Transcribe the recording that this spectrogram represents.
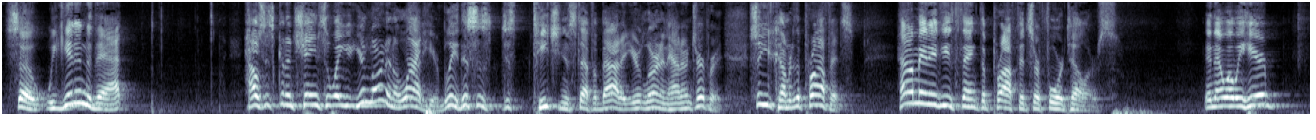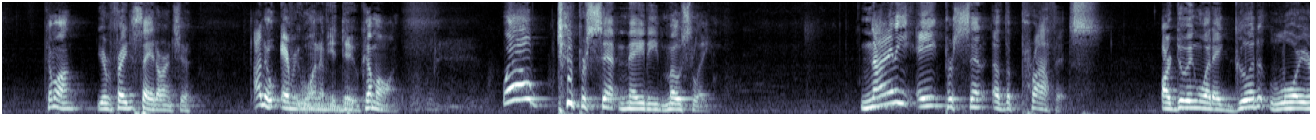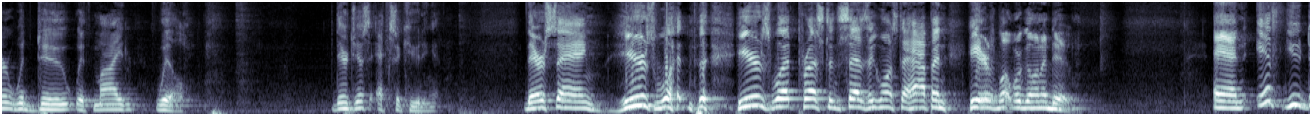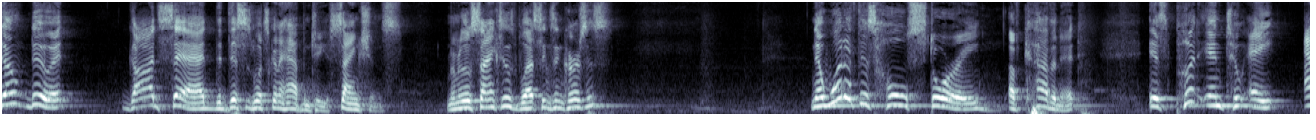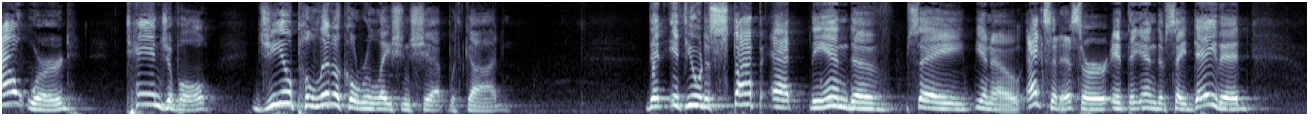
So we get into that How's this going to change the way you, are learning a lot here? Believe this is just teaching you stuff about it. You're learning how to interpret. So you come to the prophets. How many of you think the prophets are foretellers? Isn't that what we hear? Come on. You're afraid to say it, aren't you? I know every one of you do. Come on. Well, 2% maybe, mostly. 98% of the prophets are doing what a good lawyer would do with my will. They're just executing it. They're saying, here's what, here's what Preston says he wants to happen. Here's what we're going to do. And if you don't do it, God said that this is what's going to happen to you sanctions. Remember those sanctions, blessings and curses? Now, what if this whole story of covenant is put into a outward, tangible, geopolitical relationship with God? That if you were to stop at the end of, say, you know, Exodus or at the end of, say, David,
